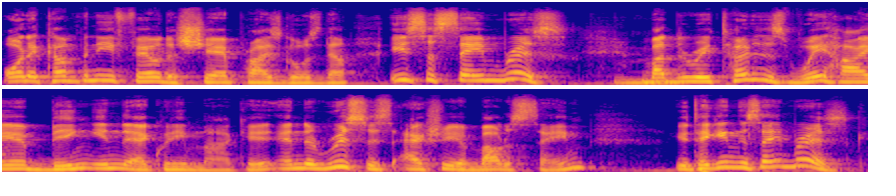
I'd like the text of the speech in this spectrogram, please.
or the company fail, the share price goes down. It's the same risk, but the return is way higher being in the equity market, and the risk is actually about the same. You're taking the same risk.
